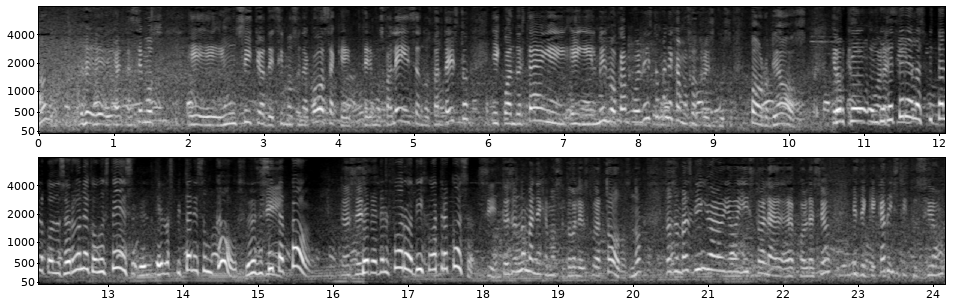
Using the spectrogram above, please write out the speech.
Eh, hacemos eh, en un sitio decimos una cosa, que tenemos falencias, nos falta esto, y cuando está en, en el mismo campo de esto manejamos otro discurso. Por Dios. creo que Porque somos el director del hospital, cuando se reúne con ustedes, el, el hospital es un caos, necesita Sí. todo. Entonces- Pero en el foro dijo otra cosa. Sí, entonces no manejemos el doble discurso a todos, ¿no? Entonces más bien yo, yo insto a la, a la población es de que cada institución,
